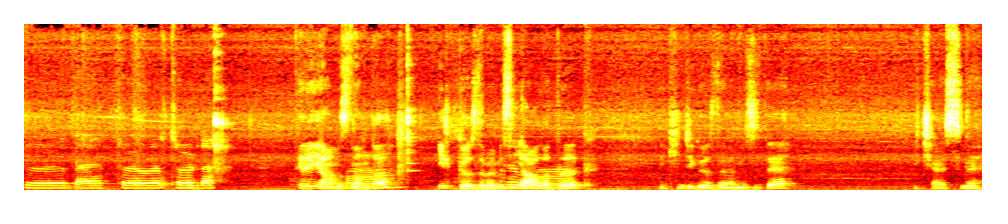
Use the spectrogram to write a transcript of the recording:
Tövbe tövbe tövbe. Tereyağımızdan da ilk gözlememizi yağladık. İkinci gözlememizi de içerisine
